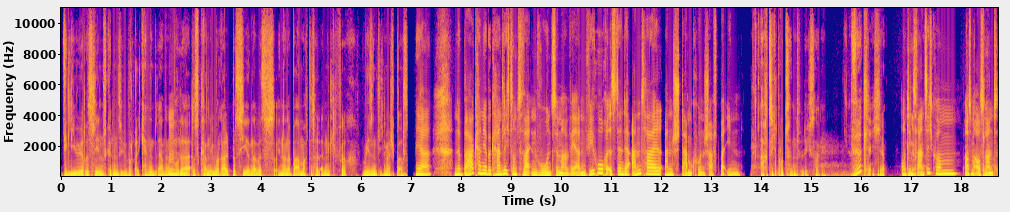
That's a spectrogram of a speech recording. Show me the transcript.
die Liebe ihres Lebens können sie überall kennenlernen. Mhm. Oder das kann überall passieren, aber es, in einer Bar macht das halt eigentlich einfach wesentlich mehr Spaß. ja. Eine Bar kann ja bekanntlich zum zweiten Wohnzimmer werden. Wie hoch ist denn der Anteil an Stammkundschaft bei Ihnen? 80 Prozent würde ich sagen. Wirklich? Ja. Und die ja. 20 kommen aus dem Ausland.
